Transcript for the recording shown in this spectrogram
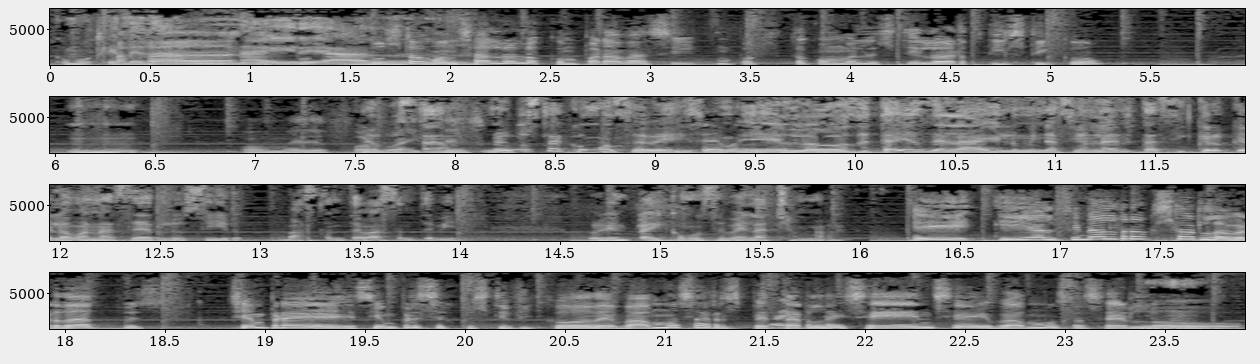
Como que le da un aire al... Justo Gonzalo lo comparaba así, un poquito como el estilo artístico. O medio Fortnite. Me gusta, me gusta cómo se ve. Eh, los detalles de la iluminación, la neta, sí creo que lo van a hacer lucir bastante, bastante bien. Por ejemplo, ahí cómo se ve la chamarra. Y, y al final Rockstar, la verdad, pues siempre, siempre se justificó de vamos a respetar la esencia y vamos a hacerlo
